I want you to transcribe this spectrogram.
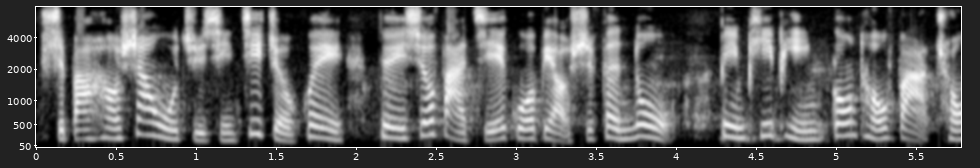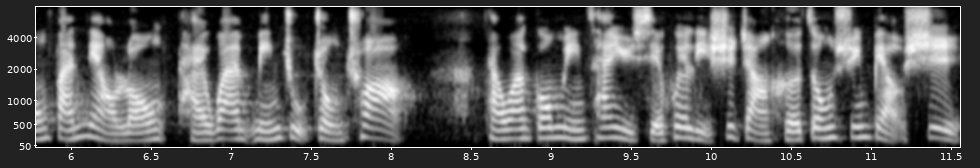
十八号上午举行记者会，对修法结果表示愤怒，并批评公投法重返鸟笼，台湾民主重创。台湾公民参与协会理事长何宗勋表示，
